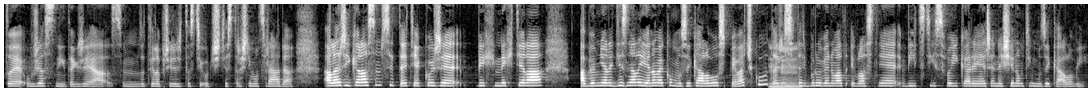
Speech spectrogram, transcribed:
to je úžasný, takže já jsem za tyhle příležitosti určitě strašně moc ráda. Ale říkala jsem si teď, jako, že bych nechtěla, aby mě lidi znali jenom jako muzikálovou zpěvačku, takže mm-hmm. se teď budu věnovat i vlastně víc té svojí kariéře, než jenom tý muzikálový.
